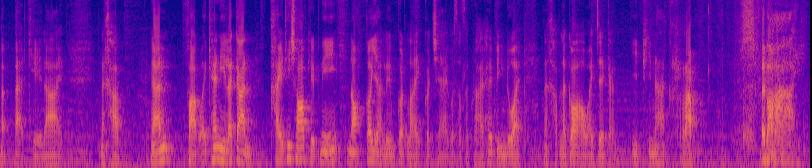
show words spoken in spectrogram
แบบ 8K ได้นะครับ งั้นฝากไว้แค่นี้ละกัน ใครที่ชอบคลิปนี้เนาะก็อย่าลืมกดไลค์ กดแชร์ กด subscribe ให้ปิงด้วยนะครับ แล้วก็เอาไว้เจอกัน EP หน้าครับ บ๊ายบาย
